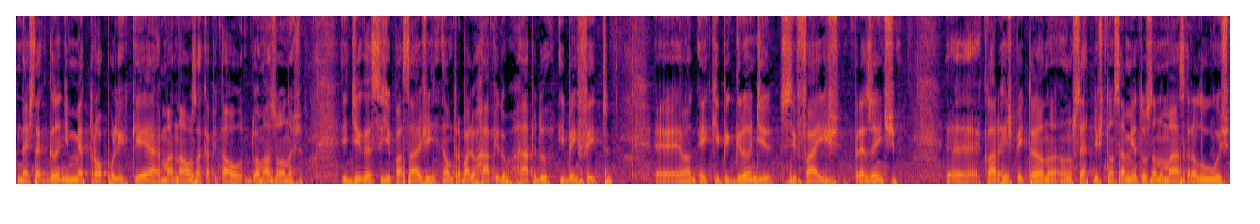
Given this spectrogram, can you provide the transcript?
nesta grande metrópole que é Manaus, a capital do Amazonas. E diga-se de passagem, é um trabalho rápido, rápido e bem feito. É uma equipe grande se faz presente. É, claro, respeitando um certo distanciamento, usando máscara, luvas,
